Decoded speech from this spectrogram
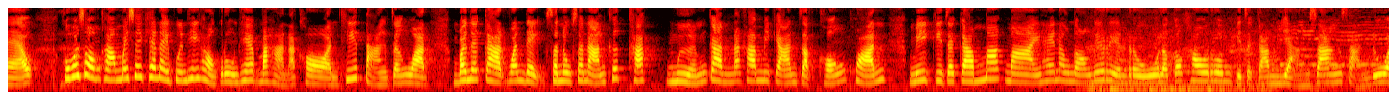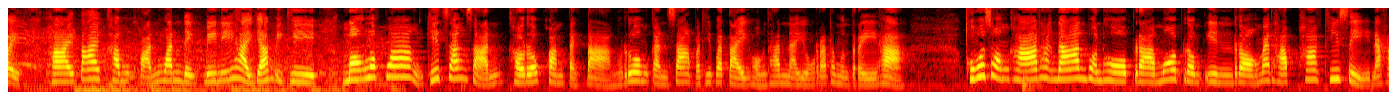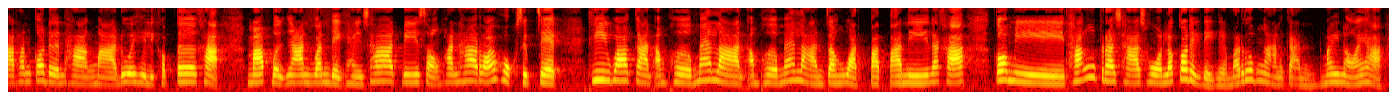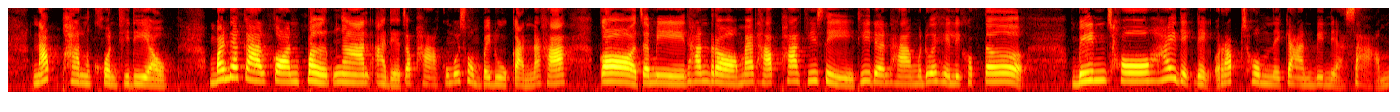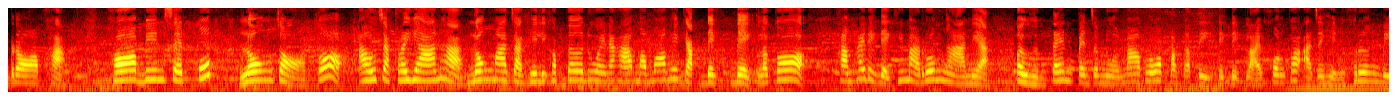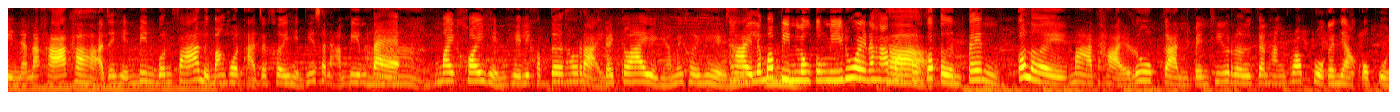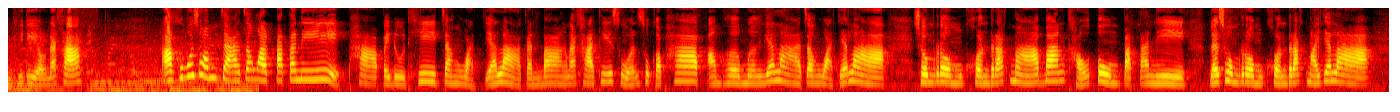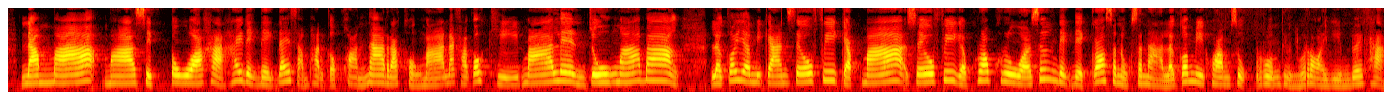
แล้ว คุณผู้ชมคะไม่ใช่แค่ในพื้นที่ของกรุงเทพมหานครที่ต่างจังหวัด บรรยากาศวันเด็กสนุกสนานคึกคักเหมือนกันนะคะ มีการจัดของขวัญ มีกิจกรรมมากมาย ให้น้องๆได้เรียนรู้ แล้วก็เข้าร่วมกิจกรรมอย่างสร้างสรรค์ด้วย ภายใต้คำขวัญวันเด็กปีนี้ค่ะย้ำอีกที มองโลกกว้าง คิดสร้างสรรค์เคารพความแตกต่าง ร่วมกันสร้างประธิปไตยของท่านนายกรัฐมนตรีค่ะ คุณผู้ชมคะทางด้านพลโทปราโมทย์ พรหมอินทร์รองแม่ทัพภาคที่ 4 นะคะ ท่านก็เดินทางมาด้วยเฮลิคอปเตอร์ค่ะ มาเปิดงานวันเด็กแห่งชาติปี 2567 ที่ว่าการอำเภอแม่ลานอำเภอแม่ลานจังหวัดปัตตานีนะคะ ก็มีทั้งประชาชนแล้วก็เด็กๆเนี่ยมาร่วมงานกันไม่น้อยค่ะ นับพันคนทีเดียว บรรยากาศก่อนเปิดงานอะเดี๋ยวจะพาคุณผู้ชมไปดูกันนะคะ ก็จะมีท่านรองแม่ทัพภาคทีสี่4 ที่เดินทางมาด้วยเฮลิคอปเตอร์ บินโชว์ให้เด็กๆ รับชมในการบินเนี่ยสามรอบค่ะ พอบินเสร็จปุ๊บ ลงจอดก็เอาจักรยานค่ะ ลงมาจากเฮลิคอปเตอร์ด้วยนะคะ มามอบให้กับเด็กๆ แล้วก็ ทำให้เด็กๆที่มาร่วมงานเนี่ยตื่นเต้นเป็นจำนวนมากเพราะว่าปกติเด็ก ๆ หลายคนก็อาจจะเห็นเครื่องบินนะนะคะค่ะอาจจะเห็นบินบนฟ้าหรือบางคนอาจจะเคยเห็นที่สนามบินอ่าแต่ไม่ค่อยเห็นเฮลิคอปเตอร์เท่าไหร่ใกล้ๆอย่างเงี้ยไม่เคยเห็นใช่แล้วมาบินลงตรงนี้ด้วยนะคะค่ะบางคนก็ตื่นเต้นก็เลยมาถ่ายรูปกันเป็นที่ระลึกกันทั้งครอบครัวกันอย่างอบอุ่นทีเดียวนะคะ อะคุณผู้ชมจากจังหวัดปัตตานี พาไปดูที่จังหวัดยะลากันบ้างนะคะ ที่สวนสุขภาพอำเภอเมืองยะลา จังหวัดยะลา ชมรมคนรักม้าบ้านเขาตูมปัตตานี และชมรมคนรักม้ายะลานำม้ามา 10 ตัวค่ะ ให้เด็กๆ ได้สัมผัสกับความน่ารักของม้านะคะ ก็ขี่ม้าเล่นจูงม้าบ้าง แล้วก็ยังมีการเซลฟี่กับม้าเซลฟี่กับครอบครัว ซึ่งเด็กๆ ก็สนุกสนานแล้วก็มีความสุขรวมถึงรอยยิ้มด้วยค่ะ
